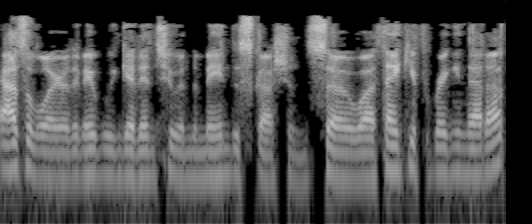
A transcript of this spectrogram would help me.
as a lawyer that maybe we can get into in the main discussion. So uh, thank you for bringing that up.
